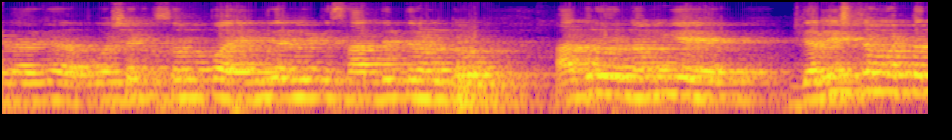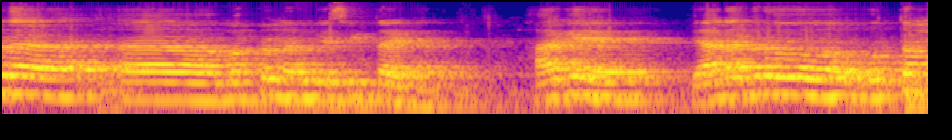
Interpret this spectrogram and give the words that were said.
ಇದಾಗ ಪೋಷಕ ಸ್ವಲ್ಪ ಹಿಂದಿರಲಿಕ್ಕೆ ಸಾಧ್ಯತೆ ಉಂಟು. ಆದರೂ ನಮಗೆ ಗರಿಷ್ಠ ಮಟ್ಟದ ಮಕ್ಕಳು ನಮಗೆ ಸಿಗ್ತಾ ಇದ್ದಾರೆ. ಹಾಗೆ ಯಾರಾದರೂ ಉತ್ತಮ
